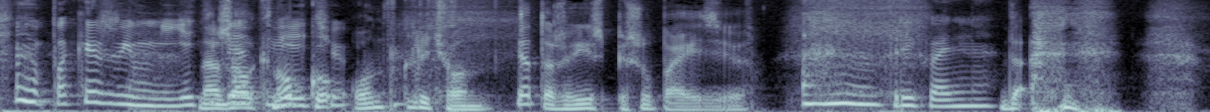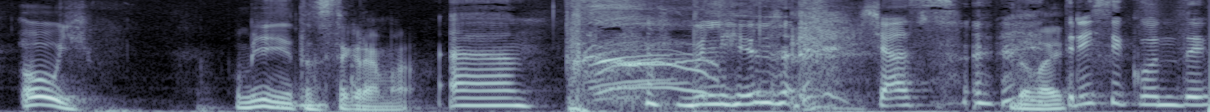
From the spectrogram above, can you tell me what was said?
покажи мне, я тебе Нажал кнопку, отвечу. он включен. Я тоже, видишь, пишу поэзию. Прикольно. Да. Ой, у меня нет инстаграма. А, Блин, сейчас. Давай. Три секунды.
